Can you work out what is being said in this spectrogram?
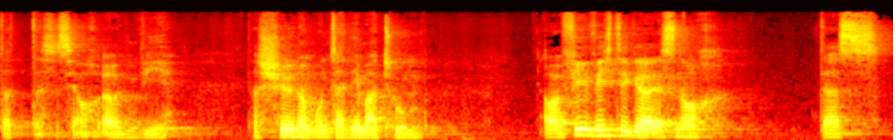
das, das ist ja auch irgendwie das Schöne am Unternehmertum. Aber viel wichtiger ist noch, dass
